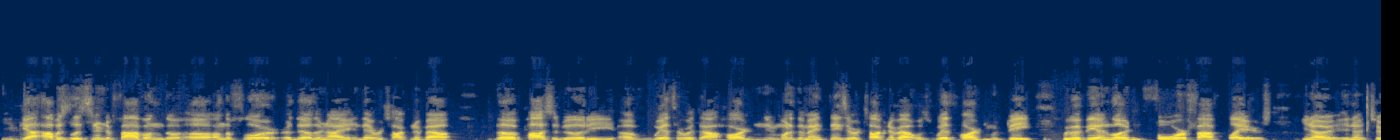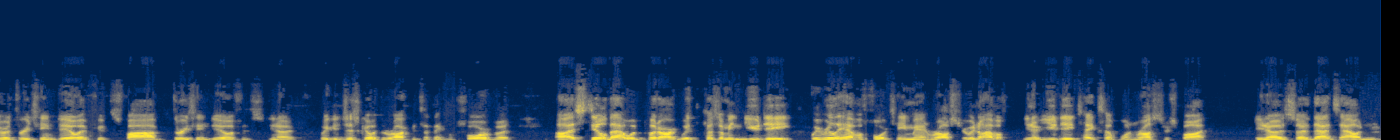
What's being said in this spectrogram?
You got. I was listening to Five on the uh, on the floor the other night, and they were talking about the possibility of with or without Harden. And one of the main things they were talking about was with Harden would be we would be unloading four or five players. You know, in a two or three team deal. If it's five, three team deal. If it's you know, we could just go with the Rockets. I think before, but uh, still that would put our with because I mean UD we really have a 14 man roster. We don't have a you know UD takes up one roster spot. You know, so that's out. And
